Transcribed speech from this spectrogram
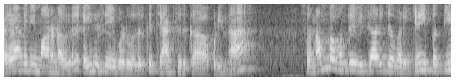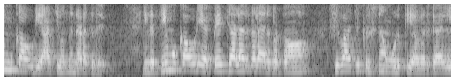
தயாநிதி மாறன் அவர்கள் கைது செய்யப்படுவதற்கு சான்ஸ் இருக்கா அப்படின்னா? ஸோ நம்ம வந்து விசாரித்த வரைக்கும் இப்போ திமுகவுடைய ஆட்சி வந்து நடக்குது. நீங்கள் திமுகவுடைய பேச்சாளர்களாக இருக்கட்டும் சிவாஜி கிருஷ்ணமூர்த்தி அவர்கள்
